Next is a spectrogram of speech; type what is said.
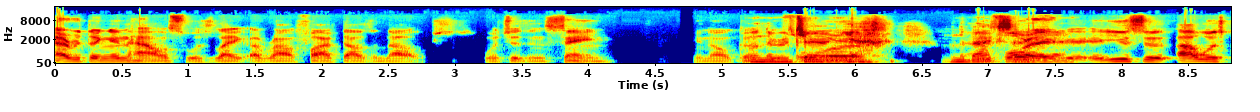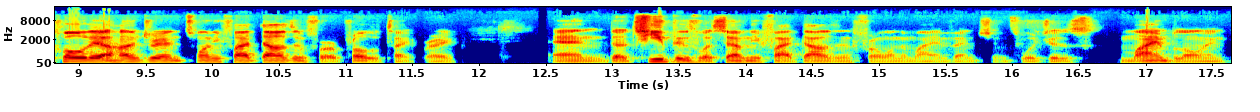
everything in house was like around five thousand dollars, which is insane. You know, on the before, return, yeah, on the back before side, it, yeah. it used to. I was quoted one hundred and twenty five thousand for a prototype, right? And the cheapest was 75,000 for one of my inventions, which is mind blowing.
